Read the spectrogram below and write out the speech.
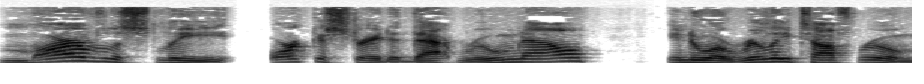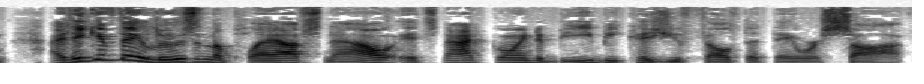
marvelously orchestrated that room now into a really tough room. I think if they lose in the playoffs now, it's not going to be because you felt that they were soft.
